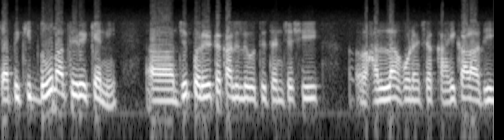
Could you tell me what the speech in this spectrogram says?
त्यापैकी दोन अतिरेक्यांनी जे पर्यटक आलेले होते त्यांच्याशी हल्ला होण्याच्या काही काळ आधी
